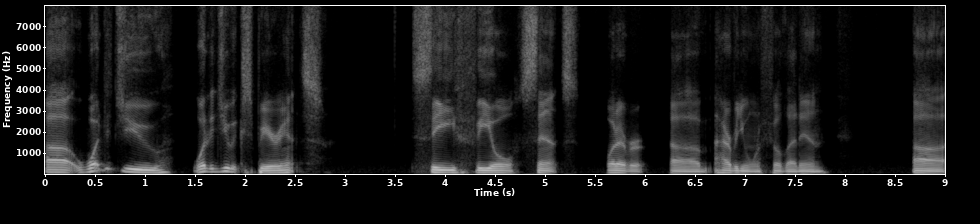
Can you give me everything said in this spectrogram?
Uh, what did you What did you experience, see, feel, sense, whatever, uh, however you want to fill that in, uh,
